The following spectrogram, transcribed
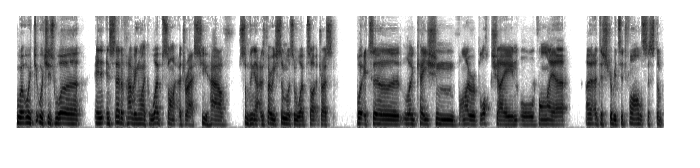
which which is where in, instead of having like a website address, you have something that is very similar to a website address, but it's a location via a blockchain or via a, a distributed file system.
